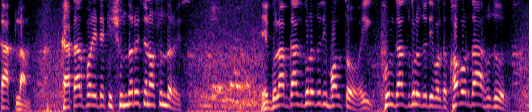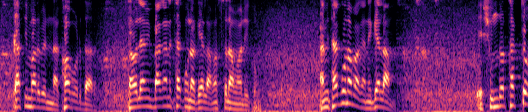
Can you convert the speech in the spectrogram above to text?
কাটলাম। কাটার পর এটা কি সুন্দর হয়েছে না অসুন্দর হয়েছে? এই গোলাপ গাছগুলো যদি বলতো, এই ফুল গাছগুলো যদি বলতো, খবরদার হুজুর, কাশি মারবেন না, খবরদার। তাহলে আমি বাগানে থাকব না, গেলাম, আসসালামু আলাইকুম। আমি থাকব না বাগানে, গেলাম। এ সুন্দর থাকতো?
